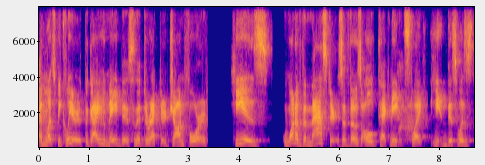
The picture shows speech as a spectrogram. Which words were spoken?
and let's be clear the guy who made this, the director, John Ford, he is one of the masters of those old techniques. Like he this was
